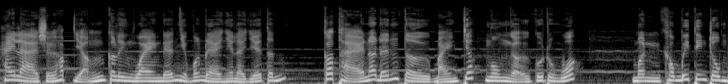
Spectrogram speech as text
hay là sự hấp dẫn có liên quan đến những vấn đề như là giới tính. Có thể nó đến từ bản chất ngôn ngữ của Trung Quốc. Mình không biết tiếng Trung,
